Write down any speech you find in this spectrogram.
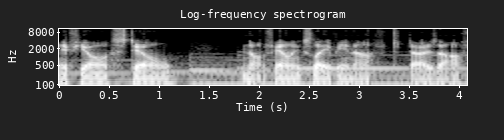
If you're still not feeling sleepy enough to doze off,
